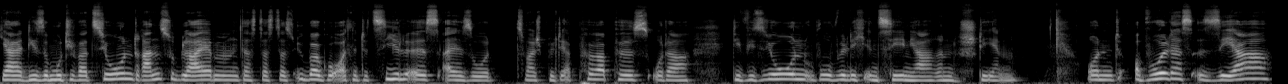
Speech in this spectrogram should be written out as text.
ja, diese Motivation dran zu bleiben, dass das das übergeordnete Ziel ist, also zum Beispiel der Purpose oder die Vision, wo will ich in zehn Jahren stehen. Und obwohl das sehr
